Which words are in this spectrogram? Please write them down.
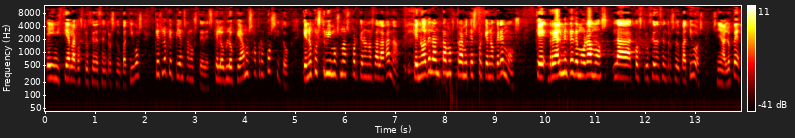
e iniciar la construcción de centros educativos? ¿Qué es lo que piensan ustedes? ¿Que lo bloqueamos a propósito? ¿Que no construimos más porque no nos da la gana? ¿Que no adelantamos trámites porque no queremos? ¿Que realmente demoramos la construcción de centros educativos? Señora López,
